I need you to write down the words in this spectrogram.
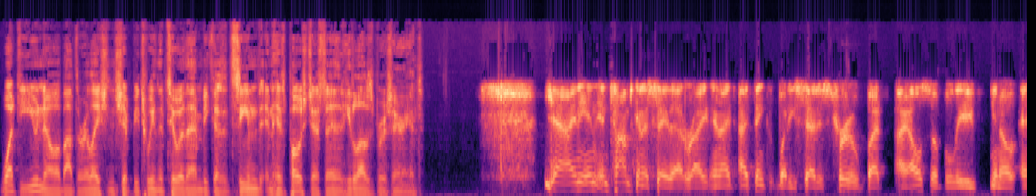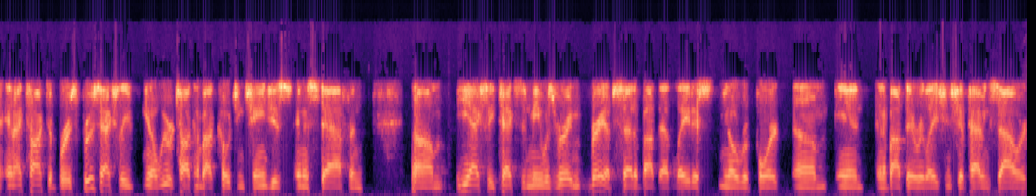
what do you know about the relationship between the two of them? Because it seemed in his post yesterday that he loves Bruce Arians. Yeah, and, and, and Tom's going to say that, right? And I, I think what he said is true, but I also believe, you know, and, and I talked to Bruce. Bruce actually, you know, we were talking about coaching changes in his staff, and um, he actually texted me, was very, very upset about that latest, you know, report um, and and about their relationship having soured,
